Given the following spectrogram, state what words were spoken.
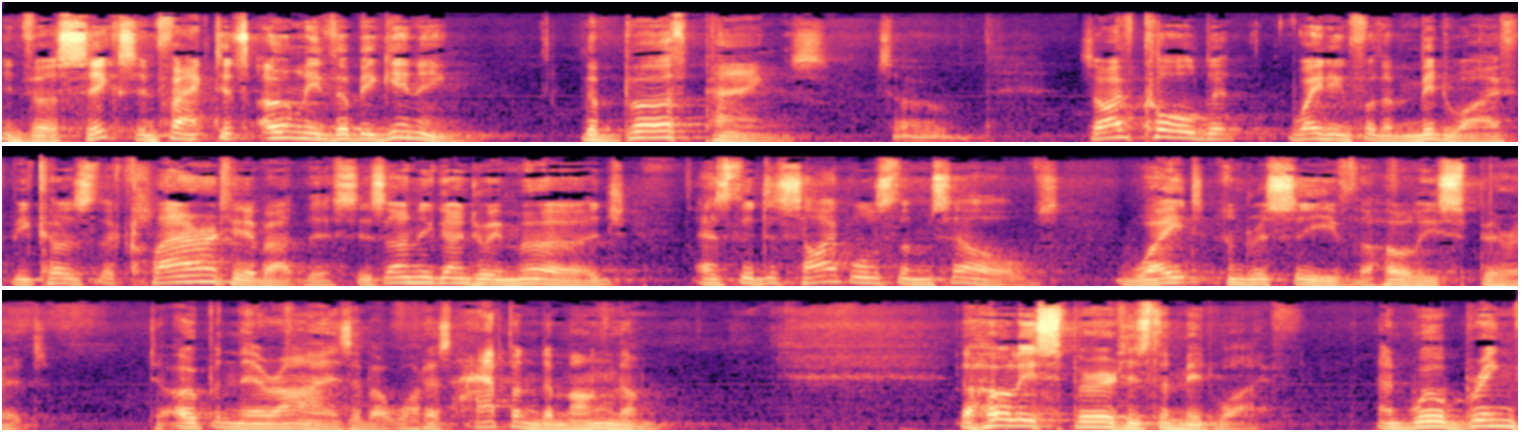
in verse 6. In fact, it's only the beginning, the birth pangs. So, so I've called it waiting for the midwife because the clarity about this is only going to emerge as the disciples themselves wait and receive the Holy Spirit to open their eyes about what has happened among them. The Holy Spirit is the midwife and will bring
